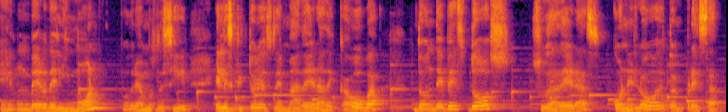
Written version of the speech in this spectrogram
eh, un verde limón, podríamos decir, el escritorio es de madera de caoba, donde ves dos sudaderas con el logo de tu empresa,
